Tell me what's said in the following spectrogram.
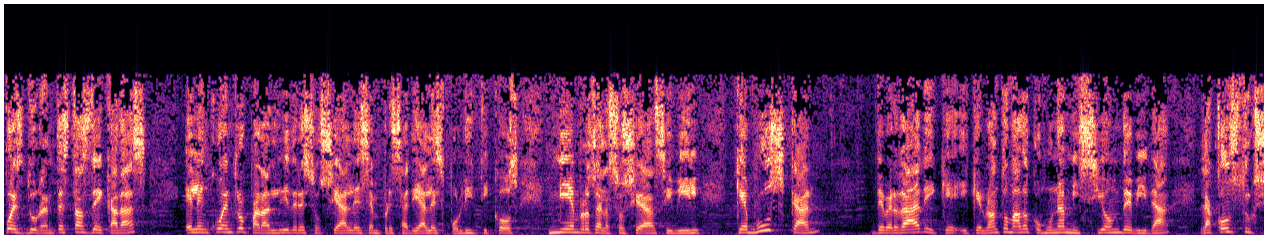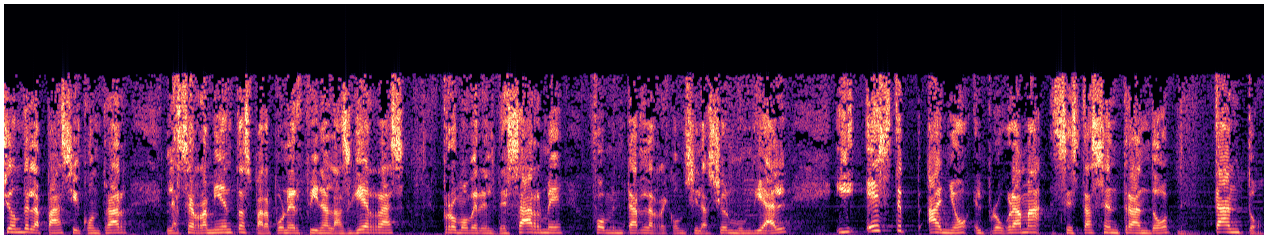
pues durante estas décadas, el encuentro para líderes sociales, empresariales, políticos, miembros de la sociedad civil, que buscan de verdad y que, y que lo han tomado como una misión de vida, la construcción de la paz y encontrar las herramientas para poner fin a las guerras, promover el desarme, fomentar la reconciliación mundial. Y este año el programa se está centrando tanto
